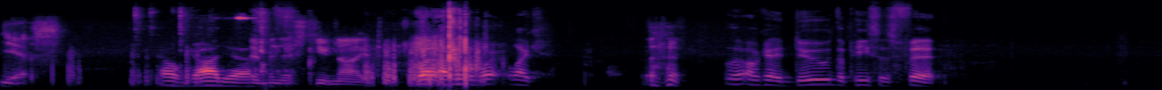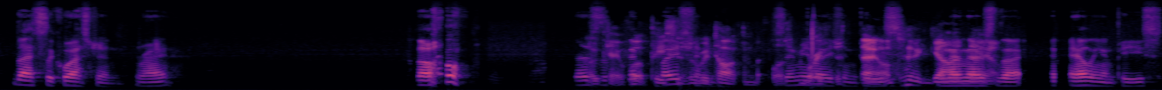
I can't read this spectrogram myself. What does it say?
Yes. Oh God, yeah. Feminists unite. But I mean, we're, like, okay, do the pieces fit? That's the question, right? So, there's the okay, what pieces are we talking about? Let's simulation piece, and then there's the alien piece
